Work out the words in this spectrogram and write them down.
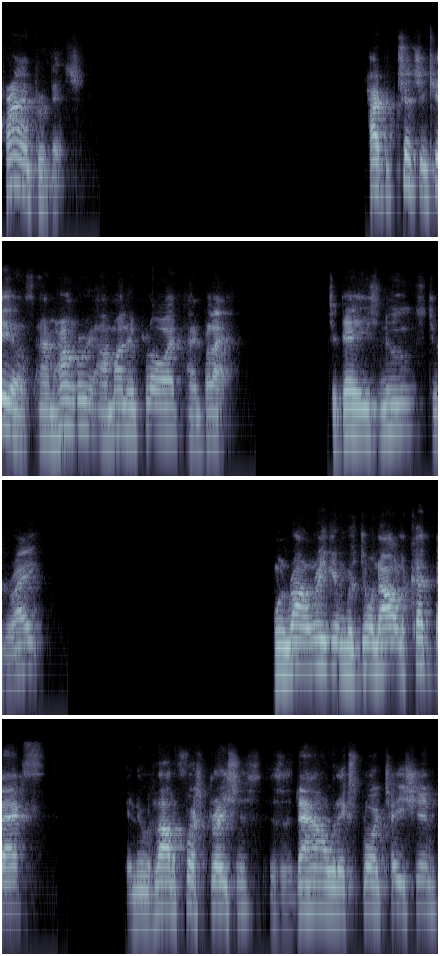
crime prevention. Hypertension kills. I'm hungry, I'm unemployed, I'm black. Today's news to the right. When Ronald Reagan was doing all the cutbacks, and there was a lot of frustrations, this is down with exploitation,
